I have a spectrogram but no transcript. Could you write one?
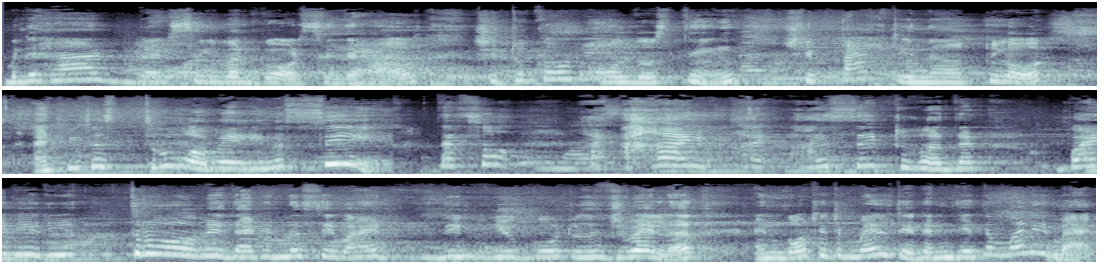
But they had that silver gods in the house. She took out all those things, she packed in a cloth, and she just threw away in a sea. That's all. I, I, I, I said to her that why did you throw away that in the sea? Why didn't you go to the jeweler and got it melted and get the money back?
